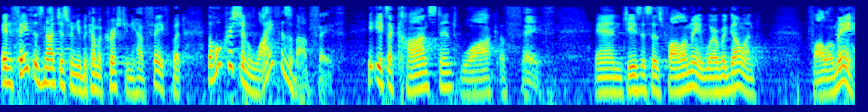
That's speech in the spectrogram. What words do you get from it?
And faith is not just when you become a Christian, you have faith, but the whole Christian life is about faith. It's a constant walk of faith. And Jesus says, Follow me. Where are we going? Follow me.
